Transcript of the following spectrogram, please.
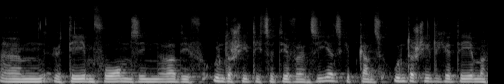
Ähm, Ödemformen sind relativ unterschiedlich zu differenzieren. Es gibt ganz unterschiedliche Themen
